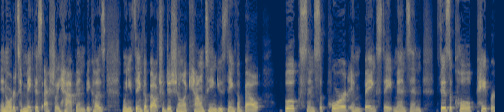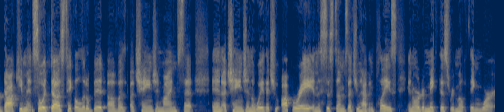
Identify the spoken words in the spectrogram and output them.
in order to make this actually happen. Because when you think about traditional accounting, you think about books and support and bank statements and physical paper documents. So it does take a little bit of a, a, change in mindset and a change in the way that you operate and the systems that you have in place in order to make this remote thing work.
